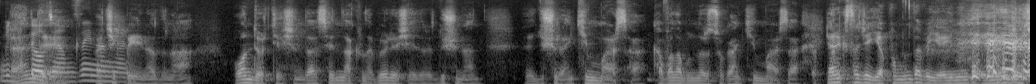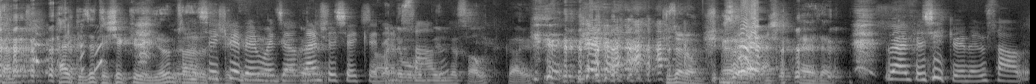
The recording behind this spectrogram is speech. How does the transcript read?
birlikte Ben de olacağımıza inanıyorum. Açık Bey'in adına 14 yaşında senin aklına böyle şeyleri düşünen, düşüren kim varsa, kafana bunları sokan kim varsa, yani kısaca yapımında ve yayınında emeği geçen herkese teşekkür ediyorum. Sana da Teşekkür, teşekkür ederim ediyorum hocam. yani. Ben teşekkür ederim. Anne olun. eline sağlık gayet. Güzel olmuş. Güzel olmuş. evet, evet. Ben teşekkür ederim. Sağ olun.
